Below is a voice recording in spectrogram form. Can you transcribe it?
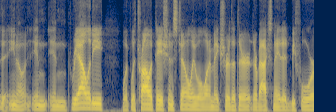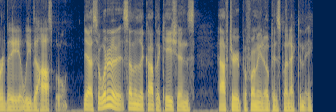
you know, in in reality, with, with trauma patients, generally we'll want to make sure that they're they're vaccinated before they leave the hospital. Yeah. So what are some of the complications after performing an open splenectomy?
